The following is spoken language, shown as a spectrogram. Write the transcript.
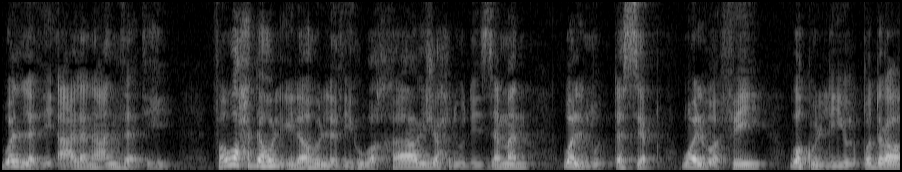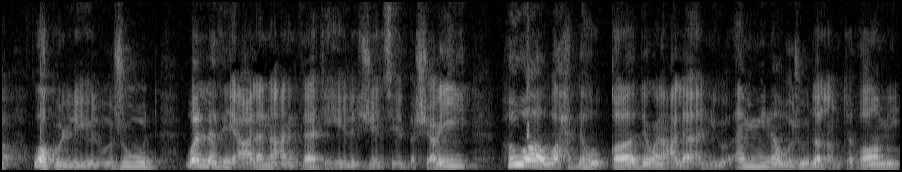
والذي أعلن عن ذاته فوحده الإله الذي هو خارج حدود الزمن والمتسق والوفي وكلي القدرة وكلي الوجود والذي أعلن عن ذاته للجنس البشري هو وحده قادر على أن يؤمن وجود الانتظام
